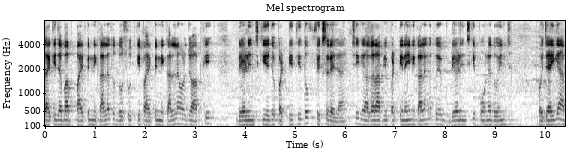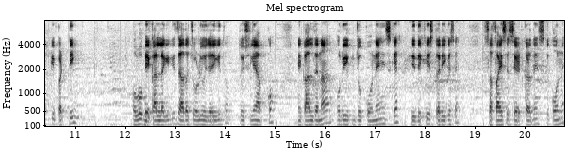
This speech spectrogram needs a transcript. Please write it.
ताकि जब आप पाइपिंग निकालें तो दो सूत की पाइपिंग निकाल लें और जो आपकी डेढ़ इंच की ये जो पट्टी थी तो फिक्स रह जाए, ठीक है? अगर आप ये पट्टी नहीं निकालेंगे तो ये डेढ़ इंच की, पौने दो इंच हो जाएगी आपकी पट्टी और वो बेकार लगेगी, ज़्यादा चौड़ी हो जाएगी तो। तो इसलिए आपको निकाल देना है और ये जो कोने हैं इसके, ये देखिए इस तरीके से सफ़ाई से सेट कर दें इसके कोने,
